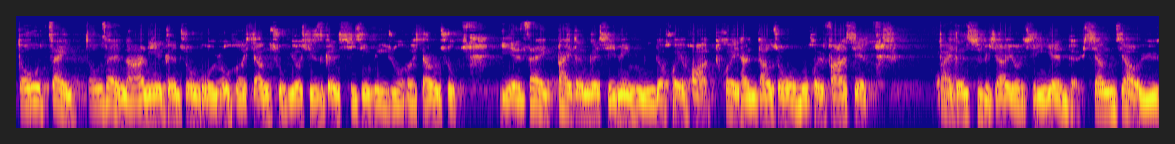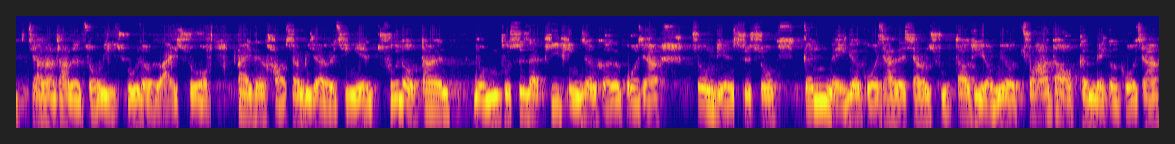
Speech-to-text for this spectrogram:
都在都在拿捏跟中国如何相处，尤其是跟习近平如何相处，也在拜登跟习近平的会话会谈当中，我们会发现。拜登是比较有经验的，相较于加拿大的总理出豆来说，拜登好像比较有经验。出豆当然，我们不是在批评任何的国家，重点是说跟每一个国家的相处，到底有没有抓到跟每个国家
